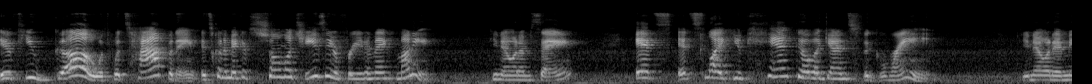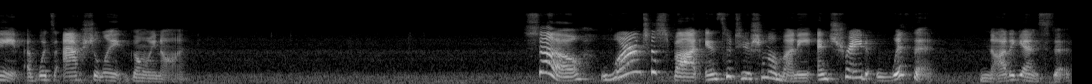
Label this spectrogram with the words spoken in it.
If you go with what's happening, it's going to make it so much easier for you to make money. You know what I'm saying? It's it's like you can't go against the grain. You know what I mean? Of what's actually going on. So, learn to spot institutional money and trade with it, not against it.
